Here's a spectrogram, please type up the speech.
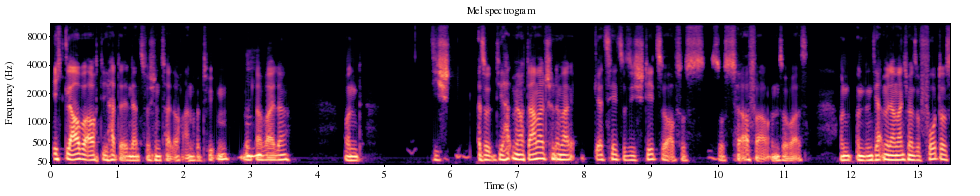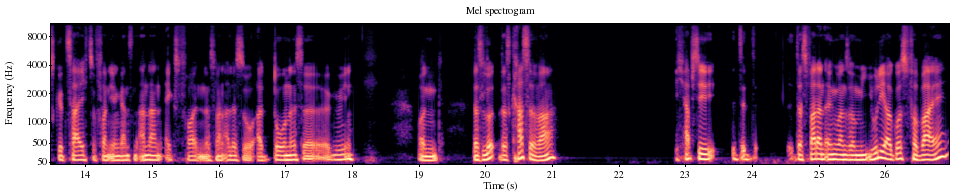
Ich glaube auch, die hatte in der Zwischenzeit auch andere Typen mhm. Und die, also die hat mir auch damals schon immer erzählt, so sie steht so auf so, so Surfer und sowas. Und, und sie hat mir dann manchmal so Fotos gezeigt, so von ihren ganzen anderen Ex-Freunden. Das waren alles so Adonisse irgendwie. Und das, das Krasse war, ich habe sie, das war dann irgendwann so im Juli, August vorbei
